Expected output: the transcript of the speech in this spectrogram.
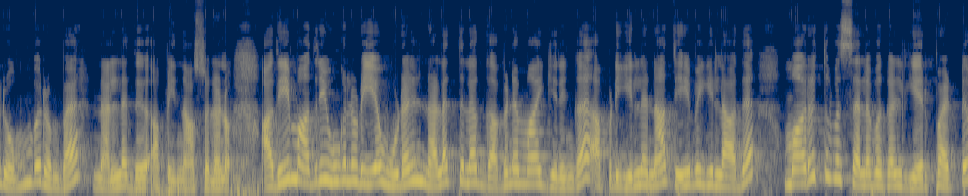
ரொம்ப ரொம்ப நல்லது அப்படின்னு நான் சொல்லணும். அதே மாதிரி உங்களுடைய உடல் நலத்தில் கவனமாக இருங்க. அப்படி இல்லைன்னா தேவையில்லாத மருத்துவ செலவுகள் ஏற்பட்டு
